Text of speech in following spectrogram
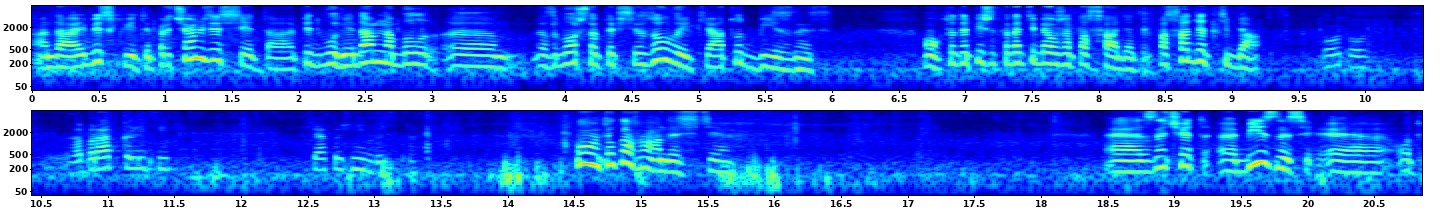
А, да, и бисквиты. Причем здесь это, питбуль. Недавно был э, сбор, что ты в СИЗО выйти, а тут бизнес. О, кто-то пишет, когда тебя уже посадят. Посадят тебя. Вот-вот. Обратка летит. Сейчас очень быстро. О, только гадости. Э, Значит, э, бизнес, э, вот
